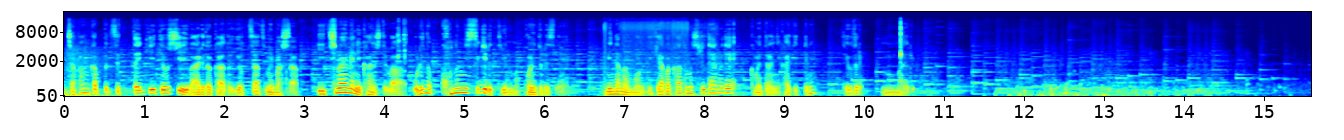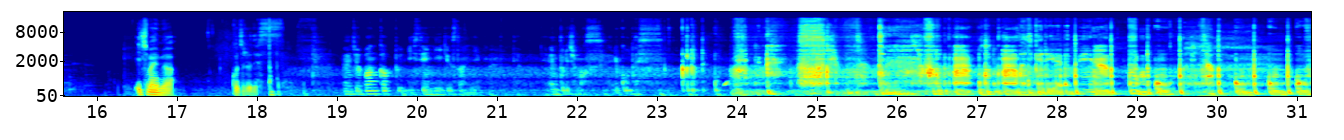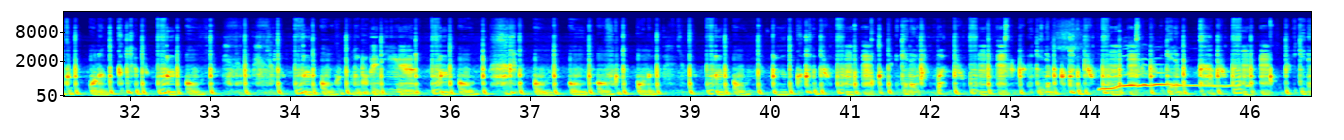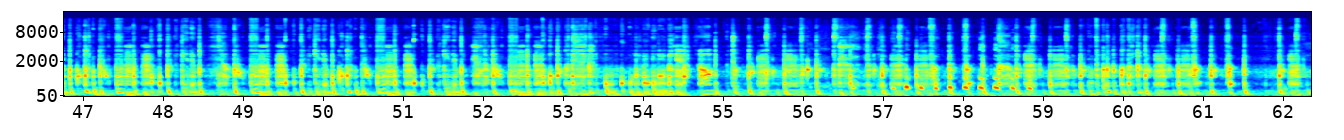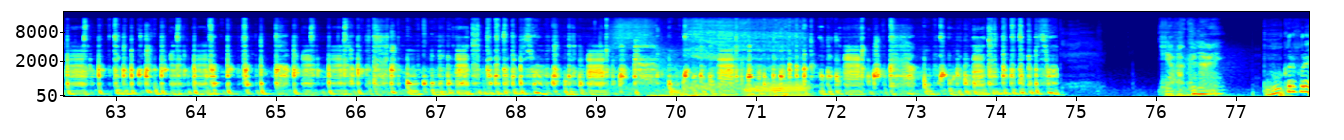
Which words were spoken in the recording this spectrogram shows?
ジャパンカップ絶対聞いてほしいワイルドカード4つ集めました。1枚目に関しては俺の好みすぎるっていうのもポイントですね。みんなの思う激ヤバカードも知りたいのでコメント欄に書いていってね。ということで参る。1枚目はこちらです。えージャパンカップ2023にエントリーします。エコーです。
